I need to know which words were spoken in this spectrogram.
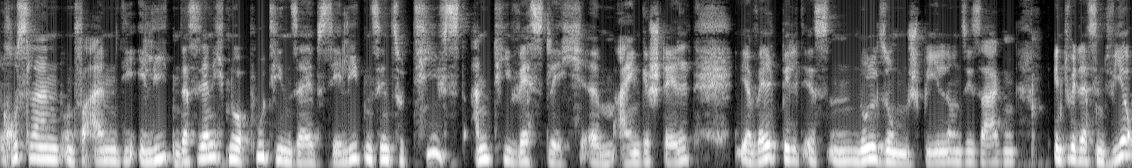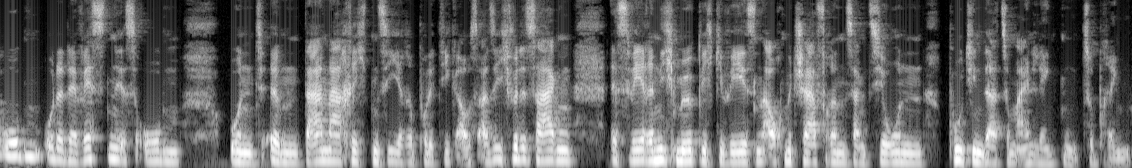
Russland und vor allem die Eliten, das ist ja nicht nur Putin selbst. Die Eliten sind zutiefst anti-westlich ähm, eingestellt. Ihr Weltbild ist ein Nullsummenspiel und sie sagen, entweder sind wir oben oder der Westen ist oben und ähm, danach richten sie ihre Politik aus. Also ich würde sagen, es wäre nicht möglich gewesen, auch mit schärferen Sanktionen Putin da zum Einlenken zu bringen.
